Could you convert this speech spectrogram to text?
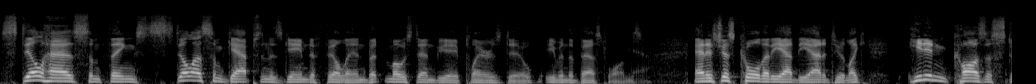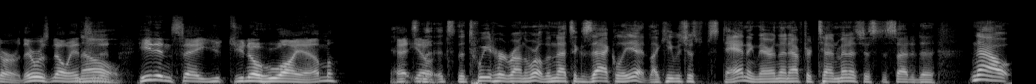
Still has some things, still has some gaps in his game to fill in, but most NBA players do, even the best ones. And it's just cool that he had the attitude. Like he didn't cause a stir. There was no incident. No. He didn't say, you, "Do you know who I am?" Uh, it's, you know, the, it's the tweet heard around the world, and that's exactly it. Like he was just standing there, and then after ten minutes, just decided to. Now,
